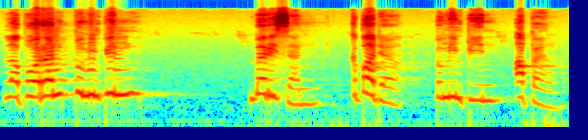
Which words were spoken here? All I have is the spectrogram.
Laporan pemimpin barisan kepada pemimpin apel.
